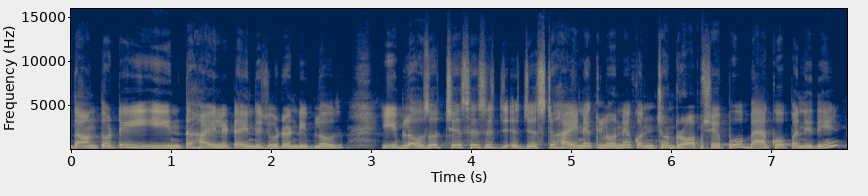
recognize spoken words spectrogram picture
దాంతో ఈ ఇంత హైలైట్ అయింది చూడండి ఈ బ్లౌజ్. ఈ బ్లౌజ్ వచ్చేసేసి జ- జస్ట్ హై నెక్లోనే కొంచెం డ్రాప్ షేపు బ్యాక్ ఓపెన్ ఇది.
